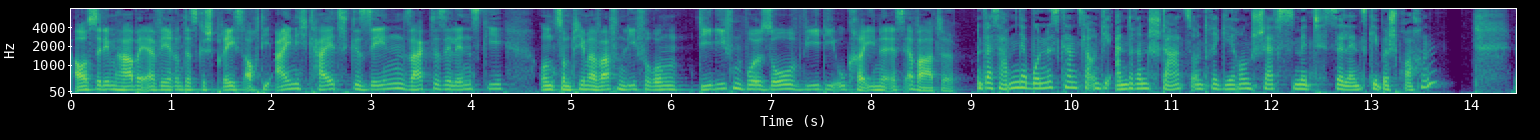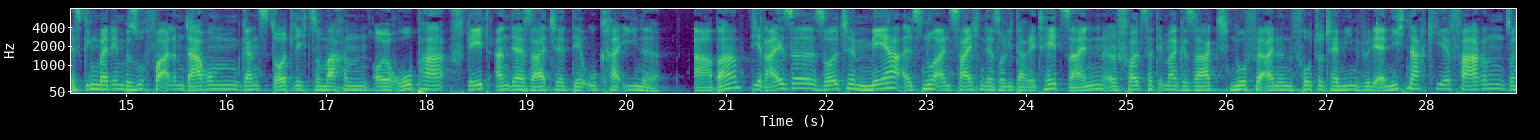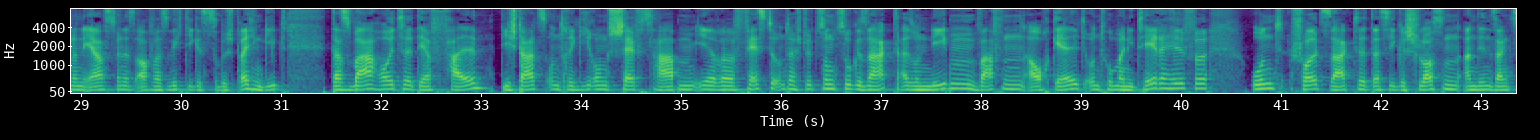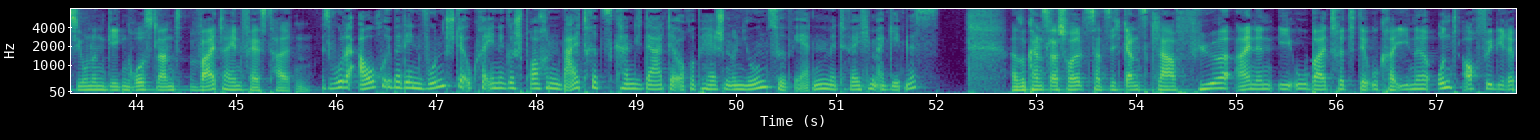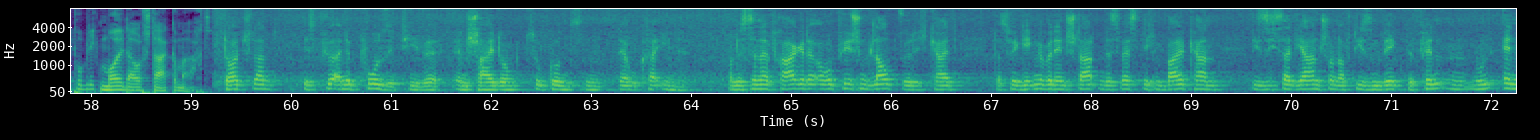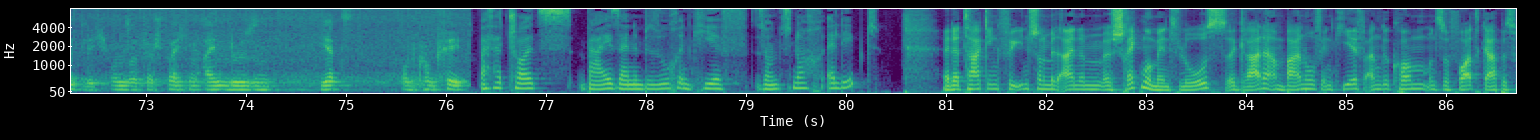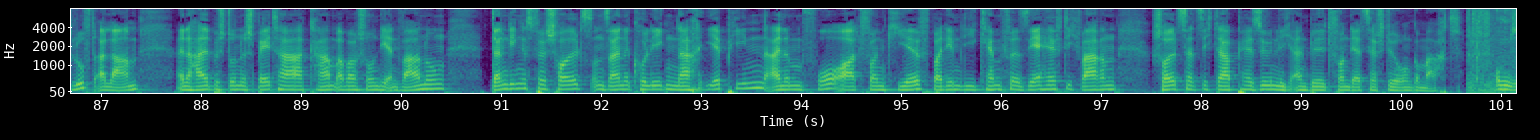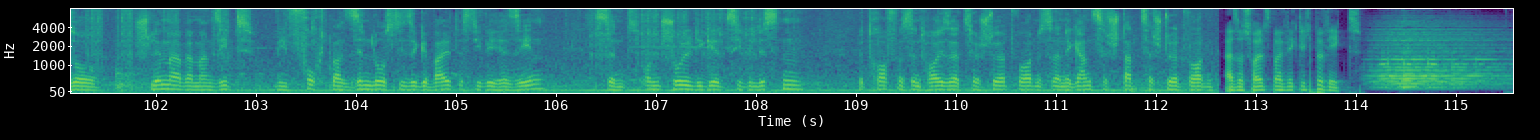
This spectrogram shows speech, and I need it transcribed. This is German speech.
Außerdem habe er während des Gesprächs auch die Einigkeit gesehen, sagte Zelensky. Und zum Thema Waffenlieferungen, die liefen wohl so, wie die Ukraine es erwarte. Und was haben der Bundeskanzler und die anderen Staats- und Regierungschefs mit Zelensky besprochen? Es ging bei dem Besuch vor allem darum, ganz deutlich zu machen, Europa steht an der Seite der Ukraine. Aber die Reise sollte mehr als nur ein Zeichen der Solidarität sein. Äh, Scholz hat immer gesagt, nur für einen Fototermin würde er nicht nach Kiew fahren, sondern erst, wenn es auch was Wichtiges zu besprechen gibt. Das war heute der Fall. Die Staats- und Regierungschefs haben ihre feste Unterstützung zugesagt, also neben Waffen auch Geld und humanitäre Hilfe. Und Scholz sagte, dass sie geschlossen an den Sanktionen gegen Russland weiterhin festhalten. Es wurde auch über den Wunsch der Ukraine gesprochen, Beitrittskandidat der Europäischen Union zu werden. Mit welchem Ergebnis? Also Kanzler Scholz hat sich ganz klar für einen EU-Beitritt der Ukraine und auch für die Republik Moldau stark gemacht. Deutschland ist für eine positive Entscheidung zugunsten der Ukraine. Und es ist eine Frage der europäischen Glaubwürdigkeit, dass wir gegenüber den Staaten des westlichen Balkan die sich seit Jahren schon auf diesem Weg befinden, nun endlich unsere Versprechen einlösen, jetzt und konkret. Was hat Scholz bei seinem Besuch in Kiew sonst noch erlebt? Ja, der Tag ging für ihn schon mit einem äh, Schreckmoment los. Äh, gerade am Bahnhof in Kiew angekommen und sofort gab es Luftalarm. Eine halbe Stunde später kam aber schon die Entwarnung. Dann ging es für Scholz und seine Kollegen nach Irpin, einem Vorort von Kiew, bei dem die Kämpfe sehr heftig waren. Scholz hat sich da persönlich ein Bild von der Zerstörung gemacht. Umso schlimmer, wenn man sieht, wie furchtbar sinnlos diese Gewalt ist, die wir hier sehen. Es sind unschuldige Zivilisten betroffen, es sind Häuser zerstört worden, es ist eine ganze Stadt zerstört worden. Also Scholz war wirklich bewegt.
